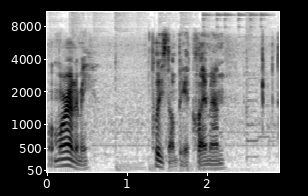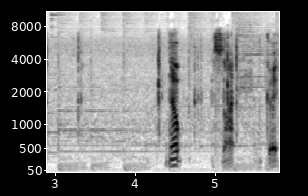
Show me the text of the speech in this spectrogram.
One more enemy. Please don't be a Clayman. Nope, it's not. Good.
